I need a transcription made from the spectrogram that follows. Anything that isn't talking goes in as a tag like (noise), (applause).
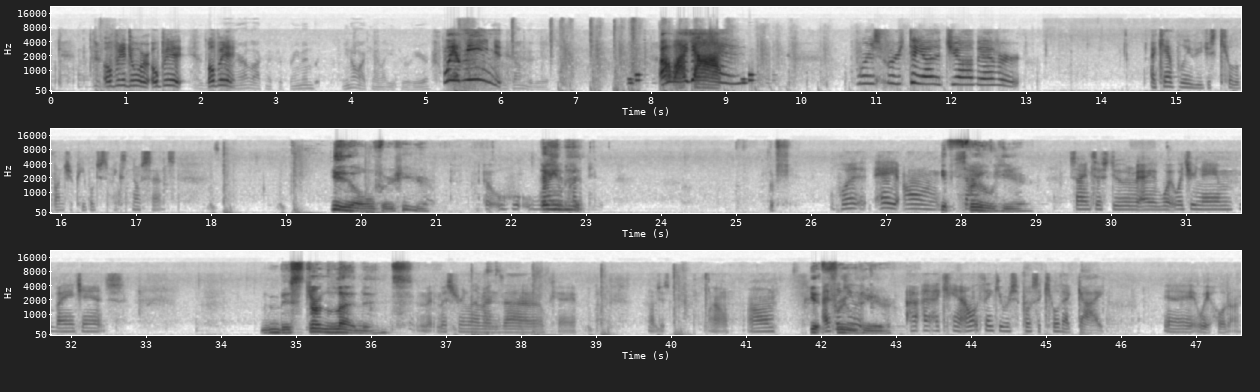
Open the door. Open it. Open it. Airlock, Mr. Freeman. You know I can't let you through here. What do you mean? Don't come to this. Oh my god! Worst first day on the job ever. I can't believe you just killed a bunch of people. It Just makes no sense. Get over here. Uh, wh- why Damn the pun- it. What? Hey, um, Get through here. scientist dude. I, what, what's your name by any chance? Mr. Lemons. M- Mr. Lemons. Ah, okay. I'll just. Oh, um, Get I think through you- here. I, I, I can't. I don't think you were supposed to kill that guy. Yeah, wait, hold on.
